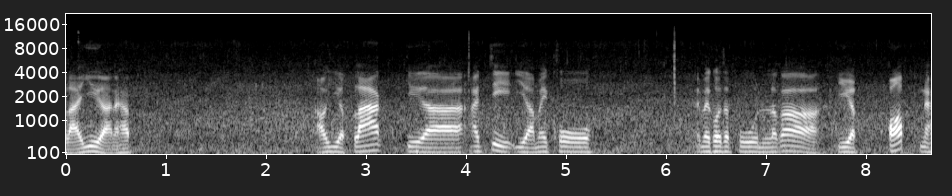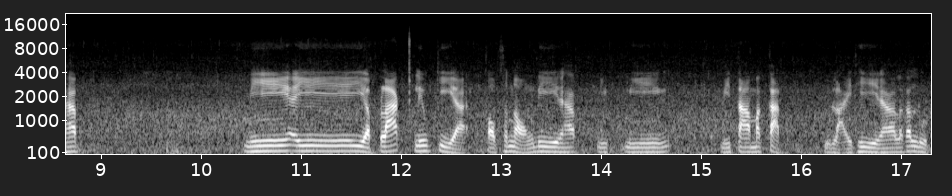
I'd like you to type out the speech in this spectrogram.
หลายเหยื่อนะครับ เอาเหยื่อปลั๊กเหยื่ออาจิเหยื่อไมโครไมโครสปูนแล้วก็เหยื่อป๊อปนะครับ มีไอเหยื่อปลักลิ้วเกียร์ตอบสนองดีนะครับ มีมีมีตามมากัดอยู่หลายทีนะครับแล้วก็หลุด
